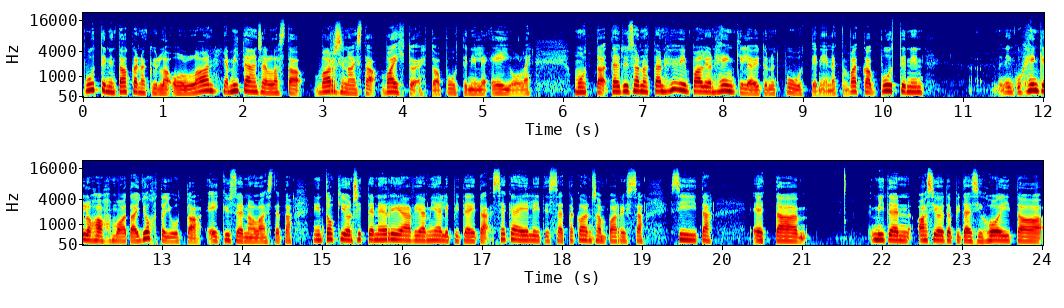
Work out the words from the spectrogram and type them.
Putinin takana kyllä ollaan ja mitään sellaista varsinaista vaihtoehtoa Putinille ei ole. Mutta täytyy sanoa, että on hyvin paljon henkilöitynyt Putinin. Että vaikka Putinin niin kuin henkilöhahmoa tai johtajuutta ei kyseenalaisteta, niin toki on sitten eriäviä mielipiteitä sekä elitissä että kansanparissa siitä, että miten asioita pitäisi hoitaa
